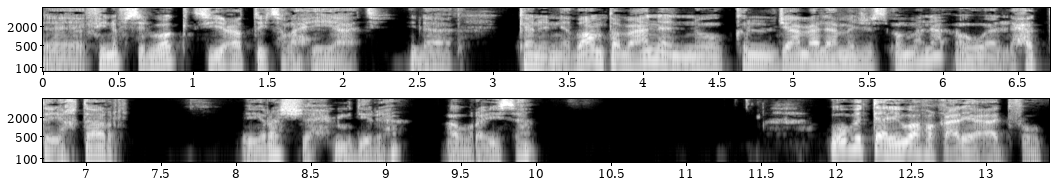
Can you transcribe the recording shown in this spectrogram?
آه، في نفس الوقت يعطي صلاحيات إلى كان النظام طبعا إنه كل جامعة لها مجلس أمناء هو حتى يختار يرشح مديرها أو رئيسها وبالتالي يوافق عليها عاد فوق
